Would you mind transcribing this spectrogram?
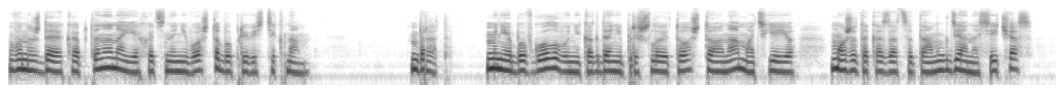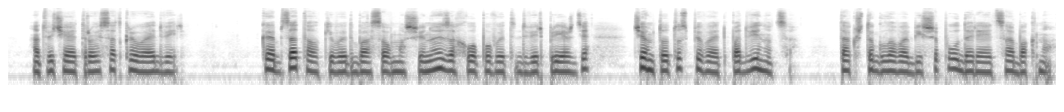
вынуждая Кэптона наехать на него, чтобы привести к нам. «Брат, мне бы в голову никогда не пришло и то, что она, мать её, может оказаться там, где она сейчас», — отвечает Ройс, открывая дверь. Кэп заталкивает Баса в машину и захлопывает дверь прежде, чем тот успевает подвинуться так что голова Бишопа ударяется об окно.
